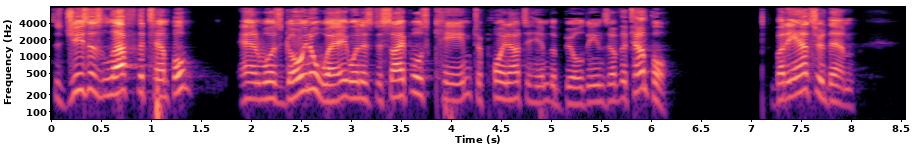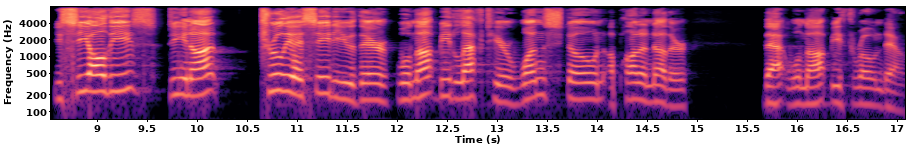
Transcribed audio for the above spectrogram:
So Jesus left the temple and was going away when his disciples came to point out to him the buildings of the temple. But he answered them, You see all these, do you not? Truly I say to you, there will not be left here one stone upon another that will not be thrown down.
